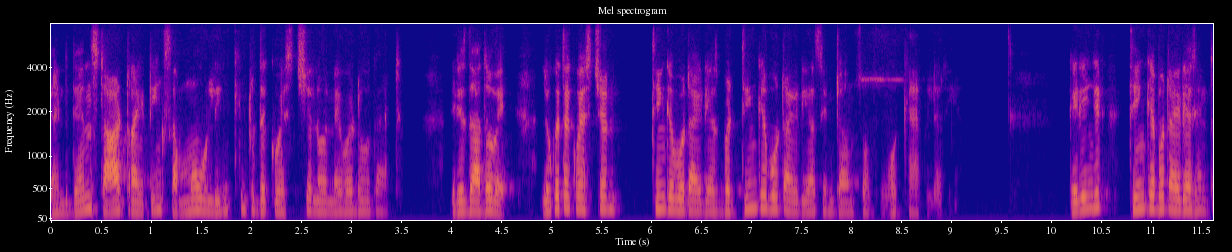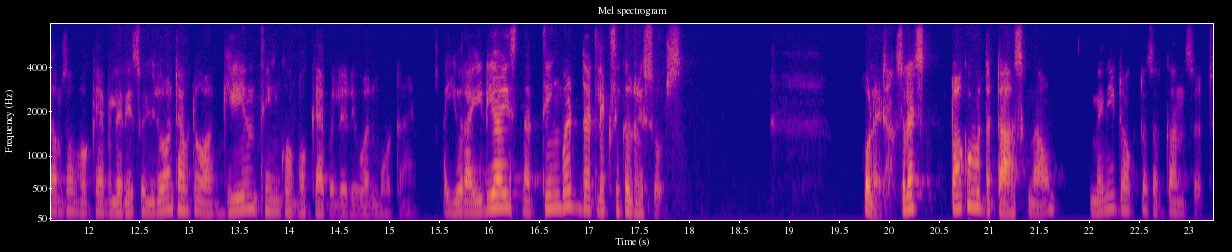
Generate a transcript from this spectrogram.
and then start writing somehow linking to the question or never do that. It is the other way. Look at the question, think about ideas, but think about ideas in terms of vocabulary. Getting it? Think about ideas in terms of vocabulary. So you don't have to again think of vocabulary one more time. Your idea is nothing but that lexical resource. All right, so let's talk about the task now. Many doctors are concerned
